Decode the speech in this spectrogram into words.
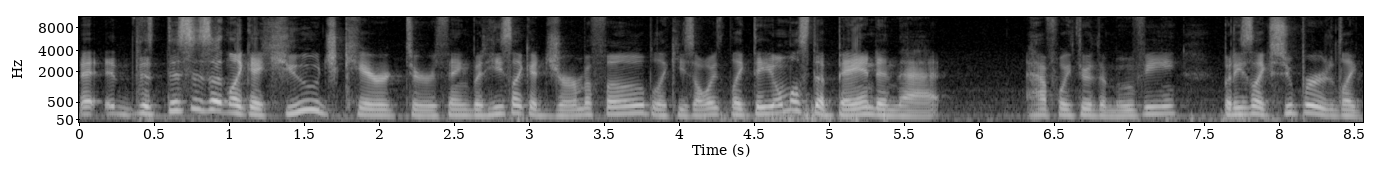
Eh, th- This isn't like a huge character thing, but he's like a germaphobe. Like he's always like they almost abandon that halfway through the movie, but he's like super like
